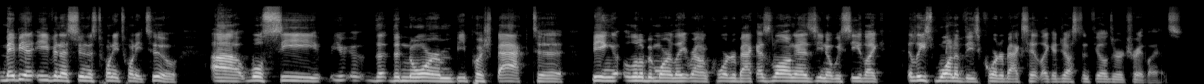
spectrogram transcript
maybe even as soon as 2022, uh, we'll see the the norm be pushed back to being a little bit more late round quarterback, as long as you know we see like at least one of these quarterbacks hit like a Justin Fields or a Trey Lance.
